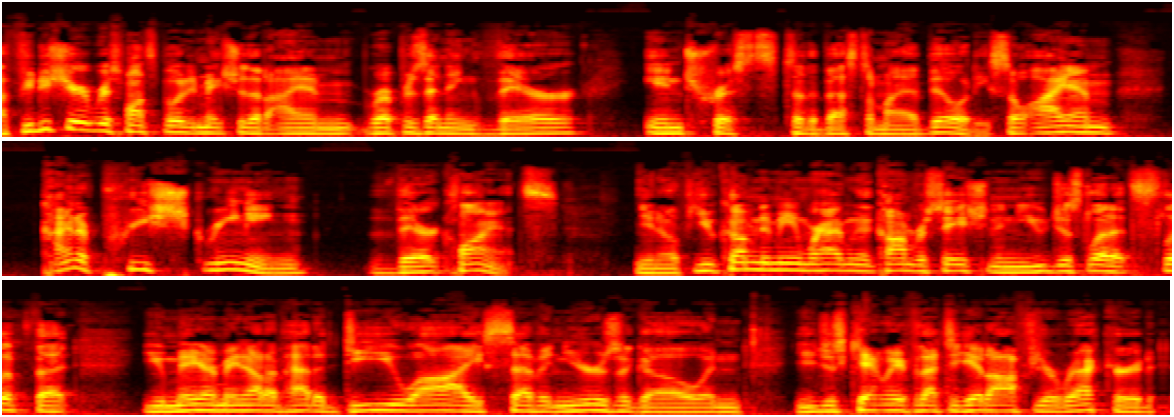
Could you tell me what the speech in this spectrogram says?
A fiduciary responsibility to make sure that I am representing their interests to the best of my ability. So I am kind of pre-screening their clients. You know, if you come to me and we're having a conversation and you just let it slip that you may or may not have had a DUI seven years ago and you just can't wait for that to get off your record,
